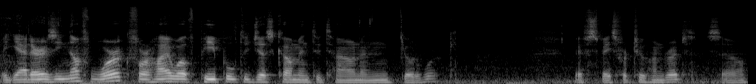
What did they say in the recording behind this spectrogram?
But yeah, there's enough work for high wealth people to just come into town and go to work. We have space for 200, so...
